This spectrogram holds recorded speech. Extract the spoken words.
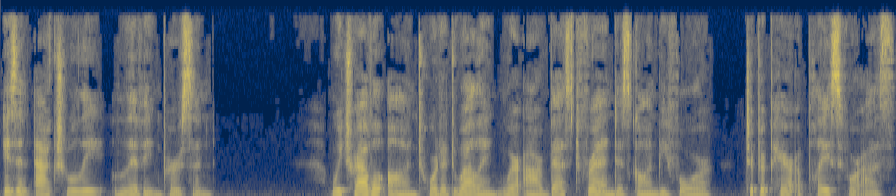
is an actually living person. We travel on toward a dwelling where our best Friend is gone before, to prepare a place for us.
